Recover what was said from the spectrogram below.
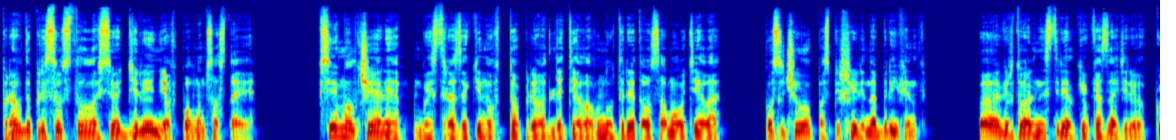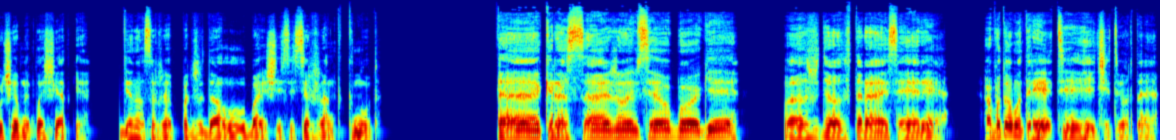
Правда, присутствовало все отделение в полном составе. Все молчали, быстро закинув топливо для тела внутрь этого самого тела, после чего поспешили на брифинг по виртуальной стрелке указателю к учебной площадке, где нас уже поджидал улыбающийся сержант Кнут. «Так, рассаживаемся, убогие. Вас ждет вторая серия, а потом и третья, и четвертая.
